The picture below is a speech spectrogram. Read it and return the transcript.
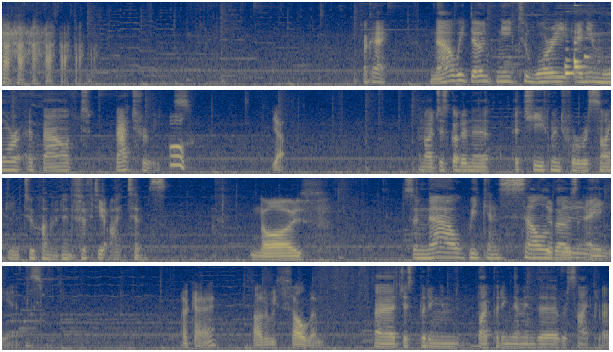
Okay. Now we don't need to worry anymore about batteries. Oh. Yeah. And I just got an uh, achievement for recycling 250 items. nice. So now we can sell those aliens. Okay. How do we sell them? Uh, just putting in, by putting them in the recycler.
